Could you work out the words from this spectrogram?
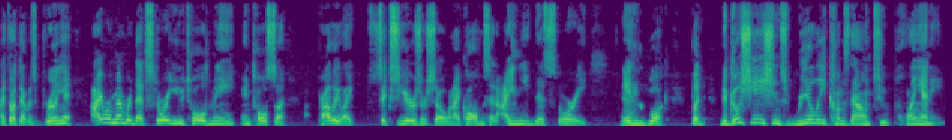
I thought that was brilliant. I remembered that story you told me in Tulsa probably like six years or so when I called and said, I need this story yeah. in the book. But negotiations really comes down to planning,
